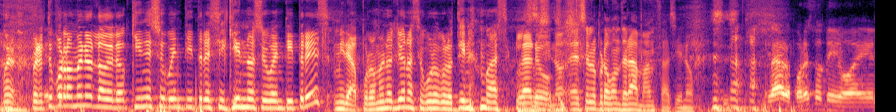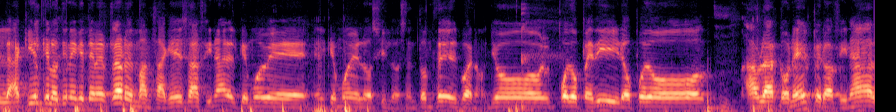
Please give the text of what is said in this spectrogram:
Bueno, pero tú por lo menos lo de lo, quién es su 23 y quién no es su 23, mira, por lo menos Jonah seguro que lo tiene más claro. Si no, él se lo preguntará a Manza, si no. Claro, por eso te digo, el- aquí el que lo tiene que tener claro es Manza, que es al final el que mueve, el que mueve los hilos. Entonces, bueno, yo puedo pedir o puedo hablar con él, pero al final,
